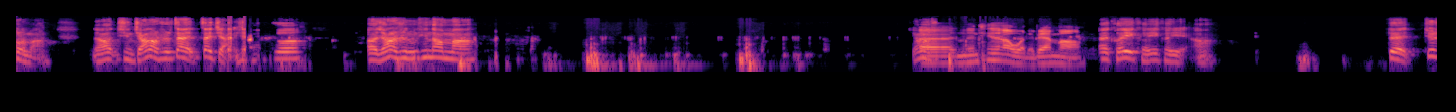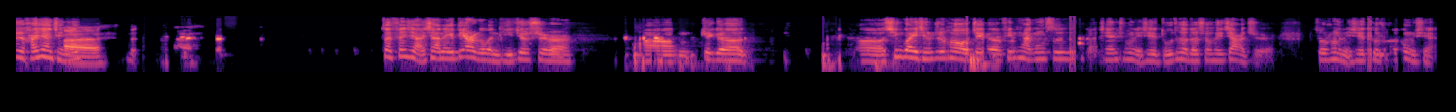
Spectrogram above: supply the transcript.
了嘛。然后请蒋老师再再讲一下，说，呃，蒋老师能听到吗？呃，能听到我这边吗？哎，可以，可以，可以啊。对，就是还想请您呃，再分享一下那个第二个问题，就是，嗯，这个，呃，新冠疫情之后，这个 FinTech 公司展现出哪些独特的社会价值，做出了哪些特殊的贡献？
